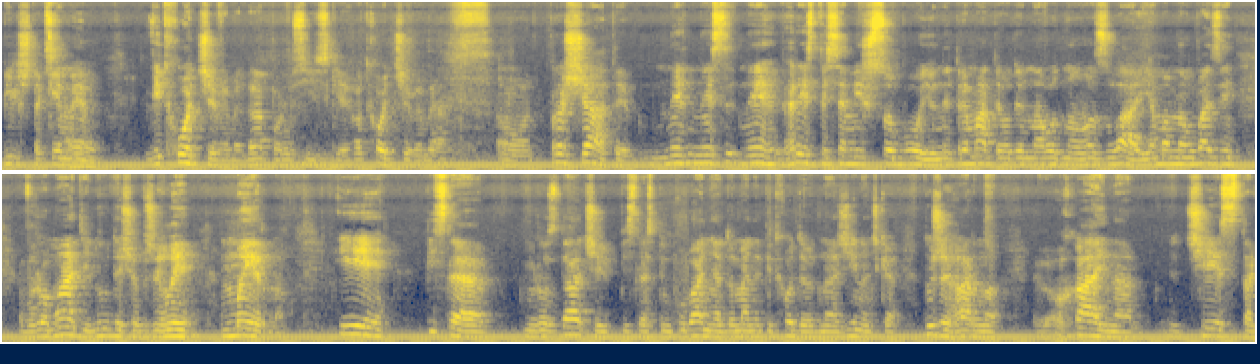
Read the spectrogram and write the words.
більш такими. Відходчивими, да, по-російськи, відходчивими. От, прощати, не, не, не гристися між собою, не тримати один на одного зла. Я мав на увазі в громаді люди, щоб жили мирно. І після роздачі, після спілкування до мене підходить одна жіночка, дуже гарно, охайна, чиста,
